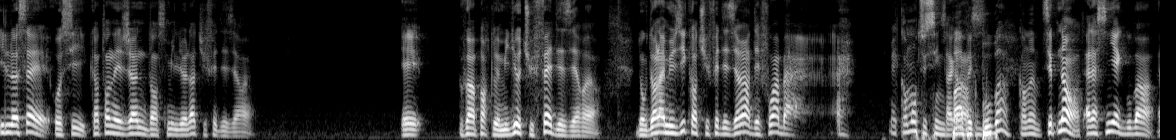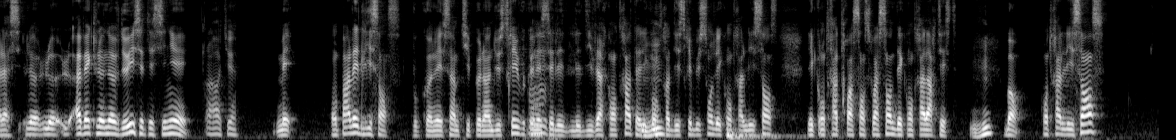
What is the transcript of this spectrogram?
Il le sait aussi, quand on est jeune dans ce milieu-là, tu fais des erreurs. Et peu importe le milieu, tu fais des erreurs. Donc dans la musique, quand tu fais des erreurs, des fois, bah, Mais comment tu signes Ça pas grince. avec Booba quand même c'est non, elle a signé avec Booba. Elle a, si- le, le- le- avec le 9 de I, c'était signé. Ah ok. Mais on parlait de licence. Vous connaissez un petit peu l'industrie, vous connaissez les, les divers contrats, les Mhm. contrats de distribution, les contrats de licence, les contrats 360, des contrats d'artistes. Mhm. Bon, contrat de licence,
